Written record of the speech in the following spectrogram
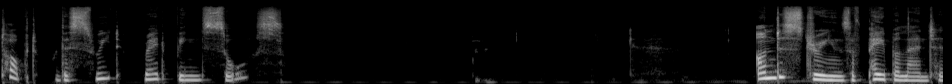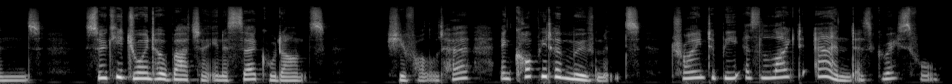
topped with a sweet red bean sauce. Under strings of paper lanterns, Suki joined her bacha in a circle dance. She followed her and copied her movements, trying to be as light and as graceful.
